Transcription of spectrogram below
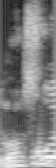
Lako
